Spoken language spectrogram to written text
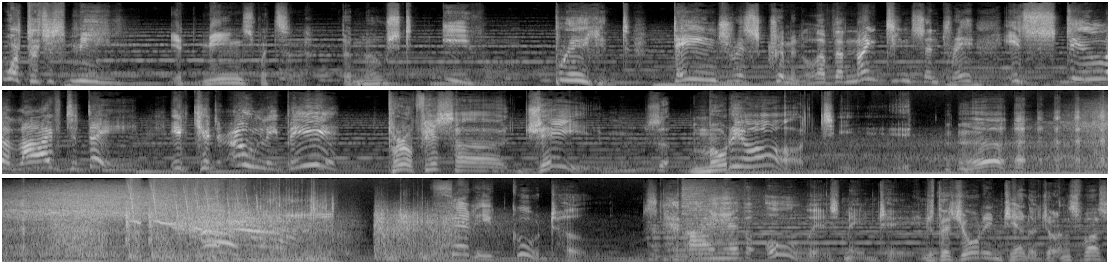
What does this mean? It means, Whitson, the most evil, brilliant, dangerous criminal of the 19th century is still alive today. It could only be. Professor James Moriarty. Very good, Holmes. I have always maintained that your intelligence was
